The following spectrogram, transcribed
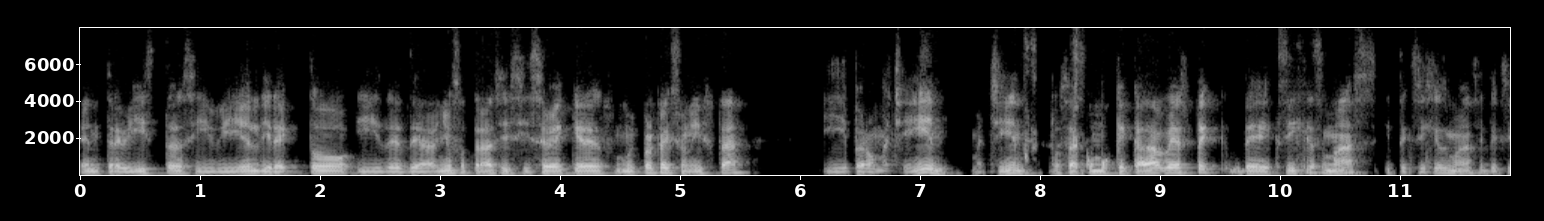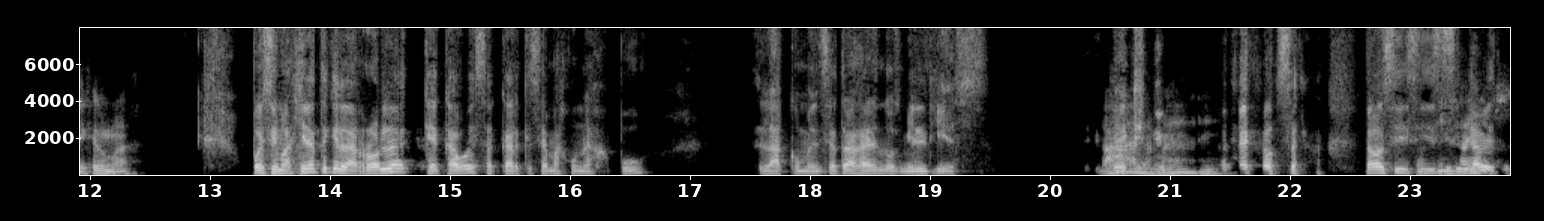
entrevistas y vi el directo y desde años atrás y sí se ve que eres muy perfeccionista y pero machín, machín, o sea, como que cada vez te, te exiges más y te exiges más y te exiges más. Pues imagínate que la rola que acabo de sacar que se llama Junajpú la comencé a trabajar en 2010. Ah, la madre. o sea, no, sí, sí, sí, a veces,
